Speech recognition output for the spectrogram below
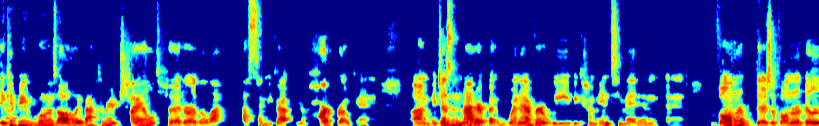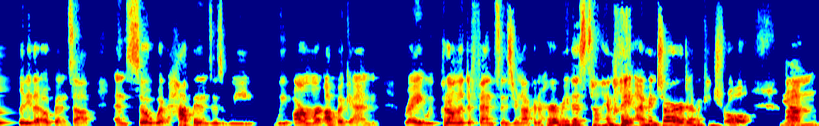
they could be wounds all the way back from your childhood or the last time you got your heart broken. Um, it doesn't matter, but whenever we become intimate and, and vulnerable, there's a vulnerability that opens up. And so what happens is we we armor up again, right? We put on the defenses. You're not going to hurt me this time. I, am in charge. I'm in control. Yeah. Um,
